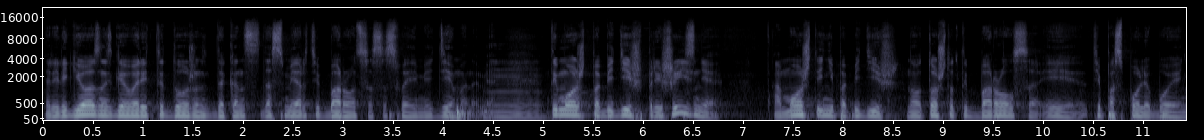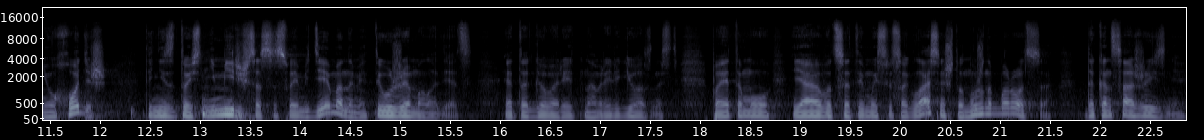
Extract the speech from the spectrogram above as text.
Религиозность говорит, ты должен до, конца, до смерти бороться со своими демонами. м. Ты, может, победишь при жизни, а может и не победишь. Но то, что ты боролся и типа с поля боя не уходишь, ты не, то есть не миришься со своими демонами, ты уже молодец. Это говорит нам религиозность. Поэтому я вот с этой мыслью согласен, что нужно бороться до конца жизни.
